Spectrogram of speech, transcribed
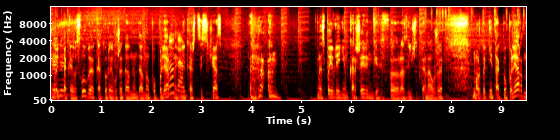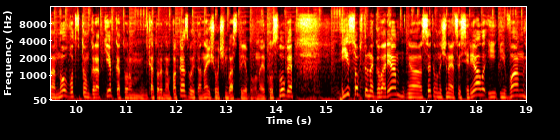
Ну, это такая услуга, которая уже давным-давно популярна. Ну да. Мне кажется, сейчас с появлением каршерингов различных, она уже, может быть, не так популярна, но вот в том городке, в котором, который нам показывает, она еще очень востребована, эта услуга. И, собственно говоря, э, с этого начинается сериал, и Иван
